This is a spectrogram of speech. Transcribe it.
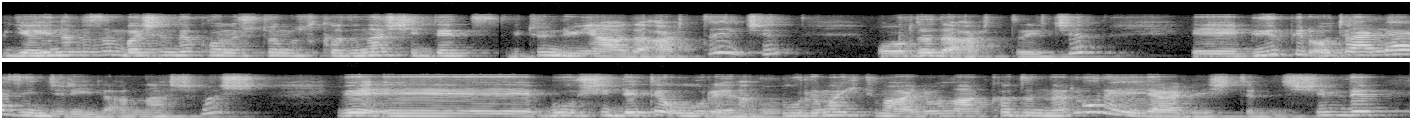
yayınımızın başında konuştuğumuz kadına şiddet bütün dünyada arttığı için orada da arttığı için e, büyük bir oteller zinciriyle anlaşmış ve e, bu şiddete uğrayan, uğrama ihtimali olan kadınları oraya yerleştirmiş. Şimdi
